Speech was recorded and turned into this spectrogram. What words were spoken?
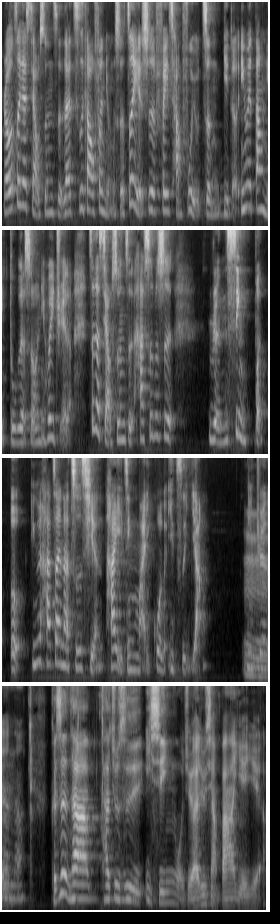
然后这个小孙子在自告奋勇时，这也是非常富有争议的。因为当你读的时候，你会觉得这个小孙子他是不是人性本恶？因为他在那之前他已经埋过了一只羊，你觉得呢？可是他他就是一心，我觉得就想帮他爷爷啊，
